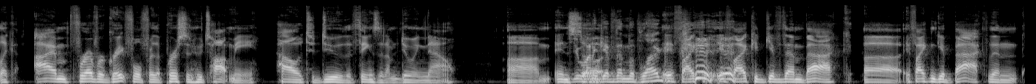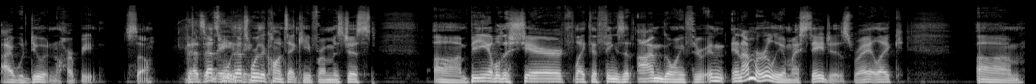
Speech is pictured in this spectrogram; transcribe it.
like I'm forever grateful for the person who taught me how to do the things that I'm doing now. Um, and so You so want to give them a plug? if I could, if I could give them back, uh, if I can give back, then I would do it in a heartbeat. So That's that's where, that's where the content came from. Is just um, being able to share like the things that I'm going through, and and I'm early in my stages, right? Like, um,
